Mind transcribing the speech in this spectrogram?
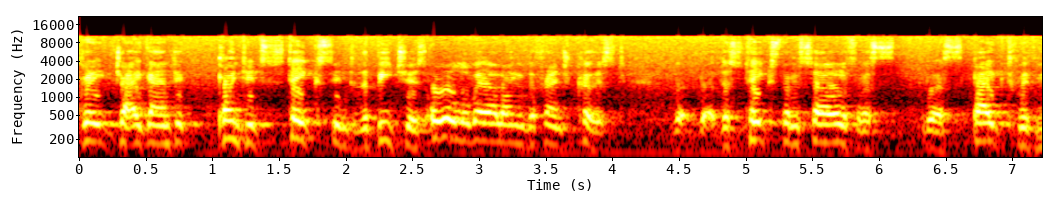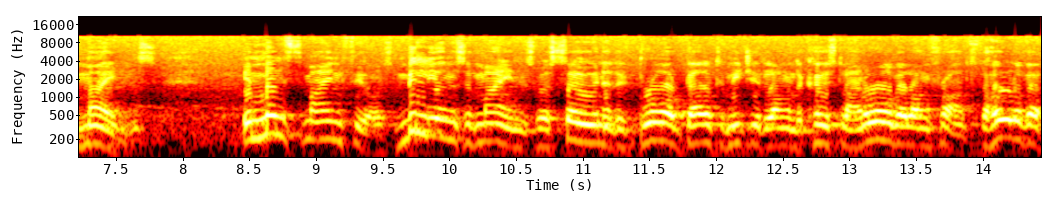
great gigantic pointed stakes into the beaches all the way along the French coast. The, the, the stakes themselves were, were spiked with mines. Immense minefields, millions of mines were sown in a broad belt immediately along the coastline, all the way along France. The whole of a,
